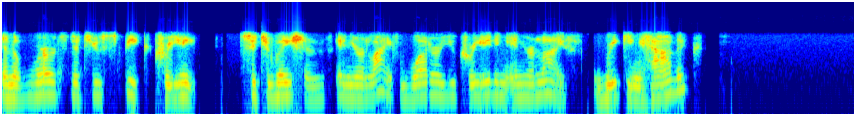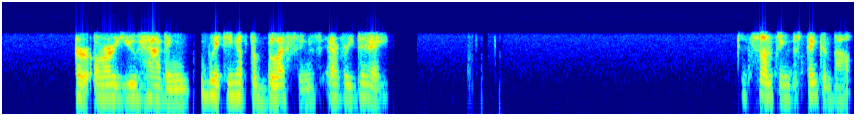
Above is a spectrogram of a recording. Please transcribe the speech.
And the words that you speak create situations in your life. What are you creating in your life? Wreaking havoc? Or are you having waking up the blessings every day? It's something to think about.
